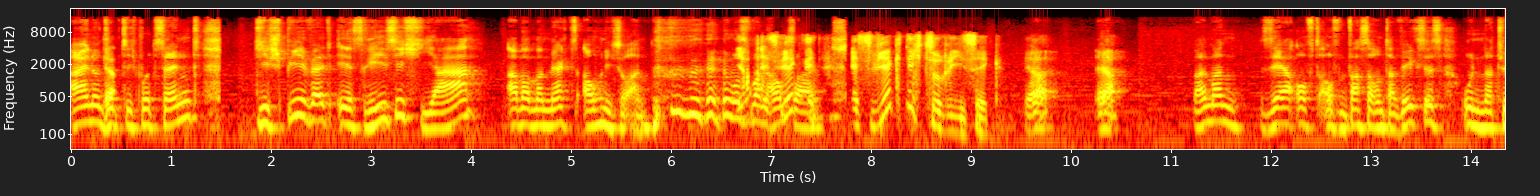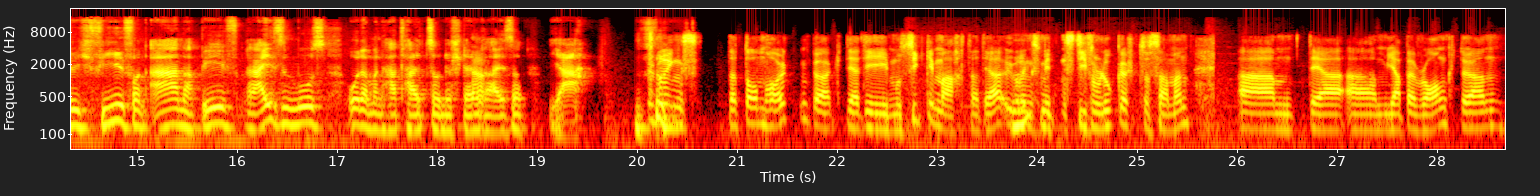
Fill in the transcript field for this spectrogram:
71 Prozent. Die Spielwelt ist riesig, ja, aber man merkt es auch nicht so an. Muss Ja, man es auch wirkt, sagen. nicht, es wirkt nicht so riesig. Ja, Ja. Ja. ja. Weil man sehr oft auf dem Wasser unterwegs ist und natürlich viel von A nach B reisen muss oder man hat halt so eine Schnellreise. Ja. Übrigens, der Tom Holkenberg, der die Musik gemacht hat, ja, übrigens mit Stephen Lucas zusammen, ähm, der ähm, ja bei Wrong Turn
